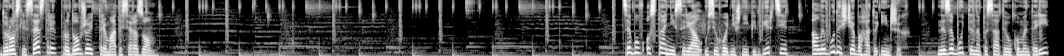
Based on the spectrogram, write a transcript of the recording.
дорослі сестри продовжують триматися разом. Це був останній серіал у сьогоднішній підбірці, але буде ще багато інших. Не забудьте написати у коментарі,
